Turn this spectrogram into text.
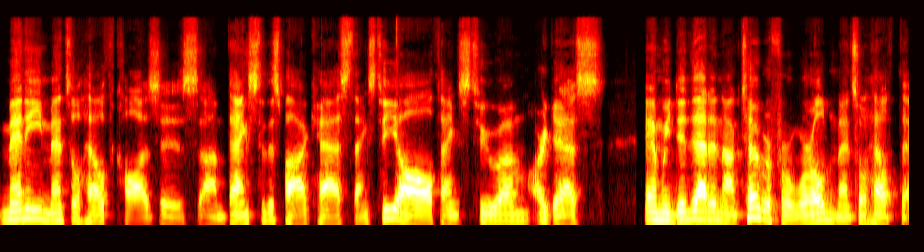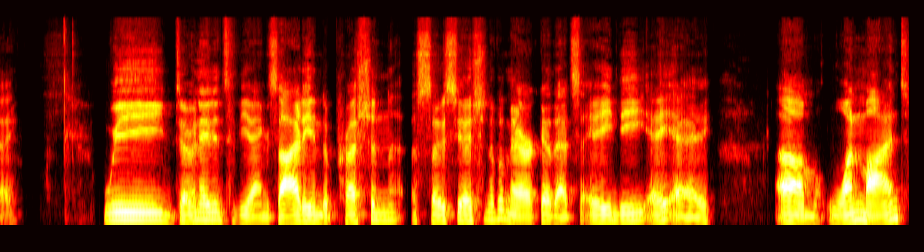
many mental health causes um, thanks to this podcast, thanks to y'all, thanks to um, our guests, and we did that in October for World Mental Health Day. We donated to the Anxiety and Depression Association of America. That's ADAA. Um, One Mind,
